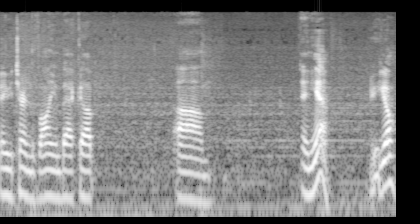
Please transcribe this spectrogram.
maybe turn the volume back up. Um, and yeah, here you go.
